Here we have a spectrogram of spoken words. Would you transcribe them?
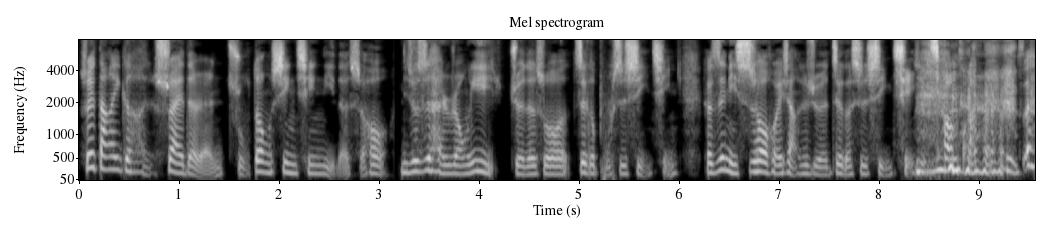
所以当一个很帅的人主动性侵你的时候，你就是很容易觉得说这个不是性侵，可是你事后回想就觉得这个是性侵，你知道吗？所以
